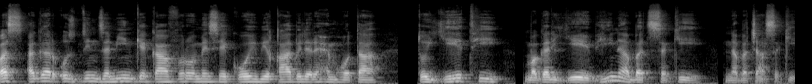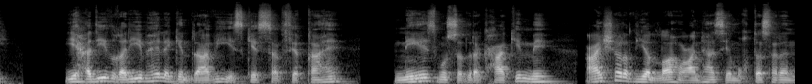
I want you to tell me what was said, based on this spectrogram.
بس اگر اس دن زمین کے کافروں میں سے کوئی بھی قابل رحم ہوتا تو یہ تھی، مگر یہ بھی نہ بچ سکی۔ نہ بچا سکی۔ یہ حدیث غریب ہے، لیکن راوی اس کے سب فقہ ہیں۔ نیز مصدرک حاکم میں عائشہ رضی اللہ عنہ سے مختصراً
